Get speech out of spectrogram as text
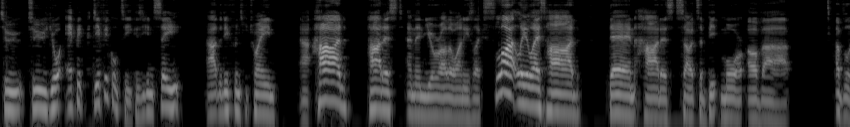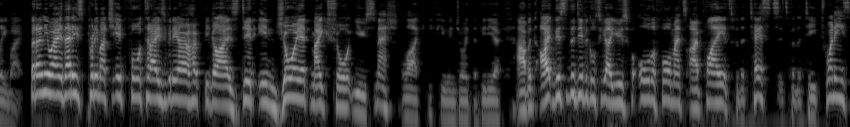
to to your epic difficulty because you can see uh, the difference between uh, hard, hardest, and then your other one is like slightly less hard than hardest, so it's a bit more of a of leeway. But anyway, that is pretty much it for today's video. I hope you guys did enjoy it. Make sure you smash like if you enjoyed the video. Uh, but I, this is the difficulty I use for all the formats I play. It's for the tests, it's for the T20s,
